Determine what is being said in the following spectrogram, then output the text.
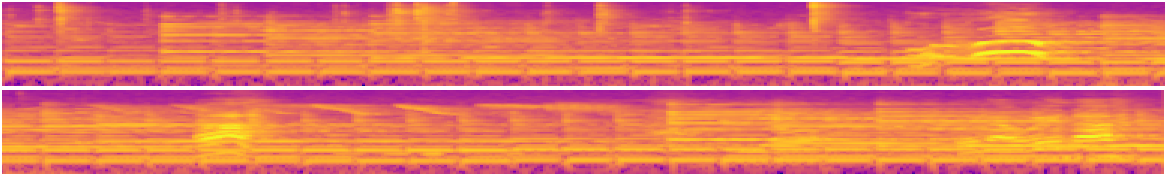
Uh -huh. ah. Buena, buena.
